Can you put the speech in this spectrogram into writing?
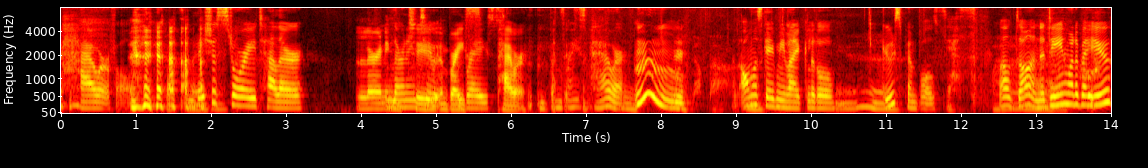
powerful. Ambitious storyteller, learning, Learning to, to embrace, embrace- power. That's it. embrace power. Mm. It almost gave me like little goose pimples. Yes. Well done. Nadine, what about you?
